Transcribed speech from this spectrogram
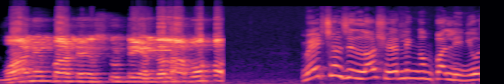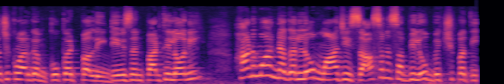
వాణింబాళ్ళు వేసుకుంటే ఎంత లాభం? మేడ్చల్ జిల్లా షేర్లింగంపల్లి నియోజకవర్గం కుకట్పల్లి డివిజన్ పరిధిలోని హనుమాన్ నగర్లో మాజీ శాసనసభ్యులు బిక్షపతి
